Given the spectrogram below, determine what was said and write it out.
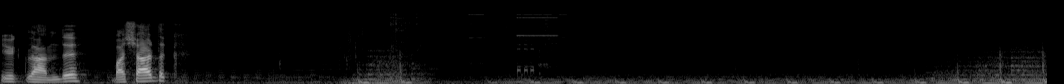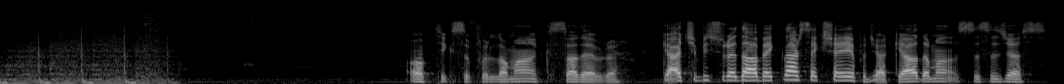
Yüklendi. Başardık. Optik sıfırlama kısa devre. Gerçi bir süre daha beklersek şey yapacak ya adama sısacağız.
